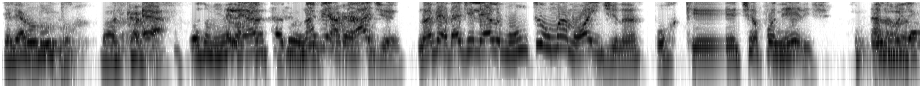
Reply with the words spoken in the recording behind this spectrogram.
Ele era o Luthor, basicamente. É. Ele era, na verdade, na verdade, ele era ultra humanoide, né? Porque tinha poderes. Ah, não, eu,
